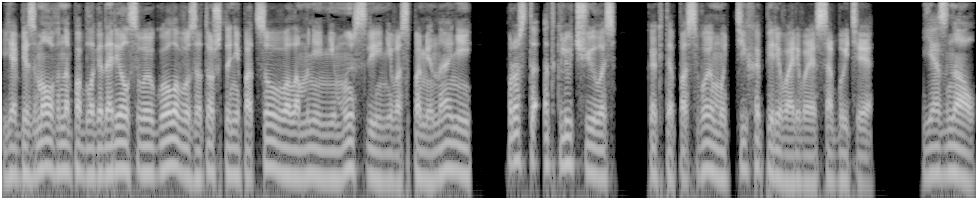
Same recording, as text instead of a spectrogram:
Я безмолвно поблагодарил свою голову за то, что не подсовывала мне ни мыслей, ни воспоминаний, просто отключилась, как-то по-своему тихо переваривая события. Я знал,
